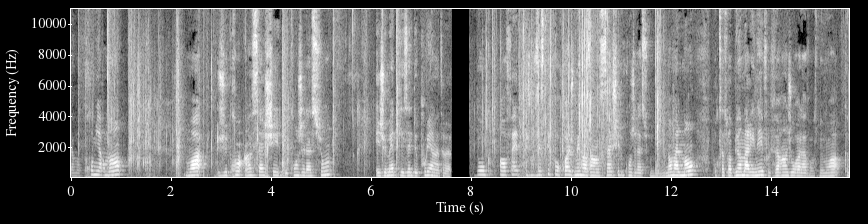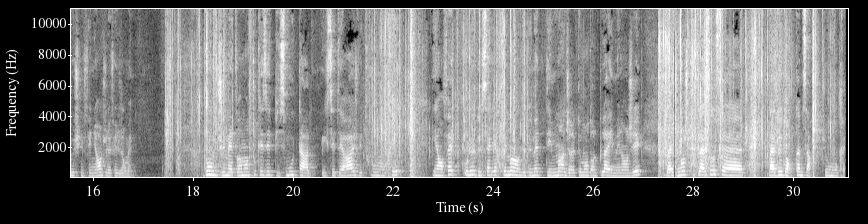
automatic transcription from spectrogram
amours, premièrement, moi, je prends un sachet de congélation et je vais mettre les ailes de poulet à l'intérieur. Donc, en fait, je vous explique pourquoi je mets dans un sachet de congélation. normalement, pour que ça soit bien mariné, il faut le faire un jour à l'avance. Mais moi, comme je suis une feignante, je le fais le jour même. Donc, je vais mettre vraiment toutes les épices, moutarde, etc. Je vais tout vous montrer. Et en fait, au lieu de salir tes mains, au lieu de mettre tes mains directement dans le plat et mélanger, bah, je mélange toute la sauce euh, bah, dedans, comme ça. Je vais vous montrer.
